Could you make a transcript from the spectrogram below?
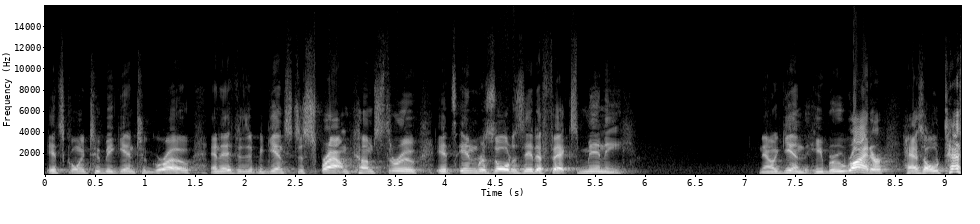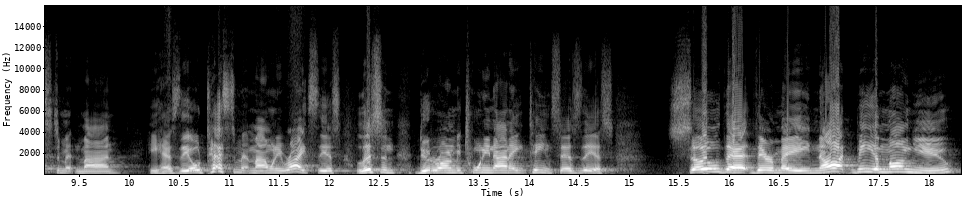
it's going to begin to grow. And if it begins to sprout and comes through, its end result is it affects many. Now, again, the Hebrew writer has Old Testament in mind. He has the Old Testament in mind when he writes this. Listen, Deuteronomy 29 18 says this So that there may not be among you,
